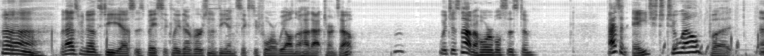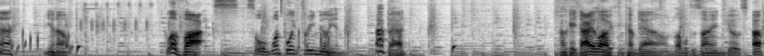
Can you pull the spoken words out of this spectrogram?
Ah, but as we know, the TES is basically their version of the N64. We all know how that turns out. Which is not a horrible system. Hasn't aged too well, but, eh, you know. Glove Box. Sold 1.3 million. Not bad. Okay, dialogue can come down. Level design goes up.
